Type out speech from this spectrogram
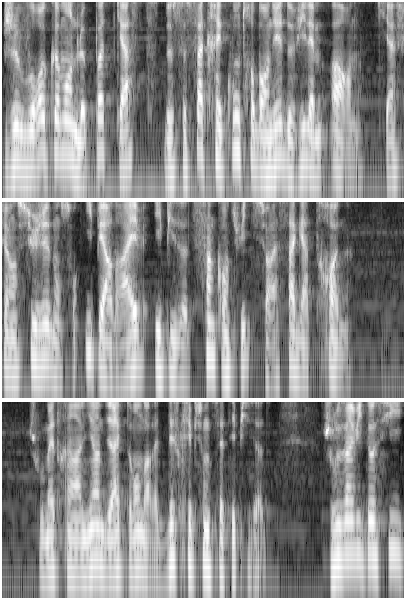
je vous recommande le podcast de ce sacré contrebandier de Willem Horn, qui a fait un sujet dans son Hyperdrive, épisode 58 sur la saga Tron. Je vous mettrai un lien directement dans la description de cet épisode. Je vous invite aussi,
